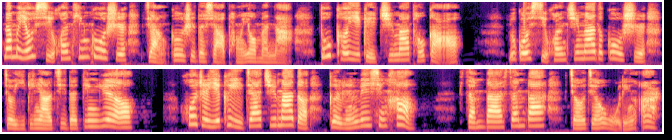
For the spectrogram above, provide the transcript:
那么，有喜欢听故事、讲故事的小朋友们呐，都可以给居妈投稿。如果喜欢居妈的故事，就一定要记得订阅哦，或者也可以加居妈的个人微信号。三八三八九九五零二，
